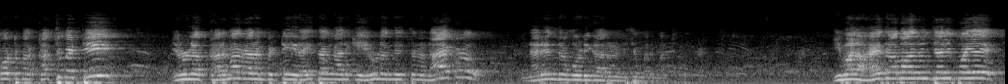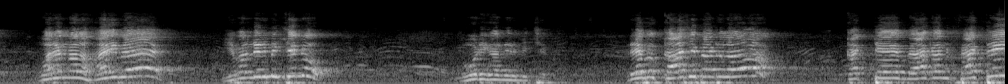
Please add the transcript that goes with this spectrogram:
కోట్ల ఖర్చు పెట్టి ఎరువుల కర్మాగారం పెట్టి రైతాంగానికి ఎరువులు అందిస్తున్న నాయకుడు నరేంద్ర మోడీ గారు అనే విషయం మరి మర్చిపోకండి. ఇవాళ హైదరాబాద్ నుంచి వెళ్ళిపోయే వరంగల్ హైవే ఎవరు నిర్మించారు మోడీ గారు నిర్మించారు రేపు కాజీపేటలో కట్టే వ్యాగన్ ఫ్యాక్టరీ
